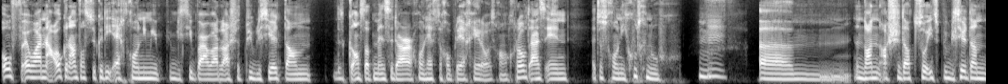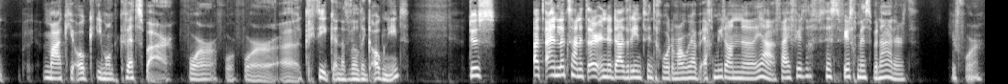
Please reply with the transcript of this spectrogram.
of er waren nou ook een aantal stukken die echt gewoon niet meer publiceerbaar waren. Als je het publiceert, dan de kans dat mensen daar gewoon heftig op reageren was gewoon groot. Als in, het was gewoon niet goed genoeg. Mm. Ehm, en dan als je dat zoiets publiceert, dan maak je ook iemand kwetsbaar voor, voor, voor eh, kritiek. En dat wilde ik ook niet. Dus uiteindelijk zijn het er inderdaad 23 geworden. Maar we hebben echt meer dan eh, ja, 45, 46 mensen benaderd hiervoor.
